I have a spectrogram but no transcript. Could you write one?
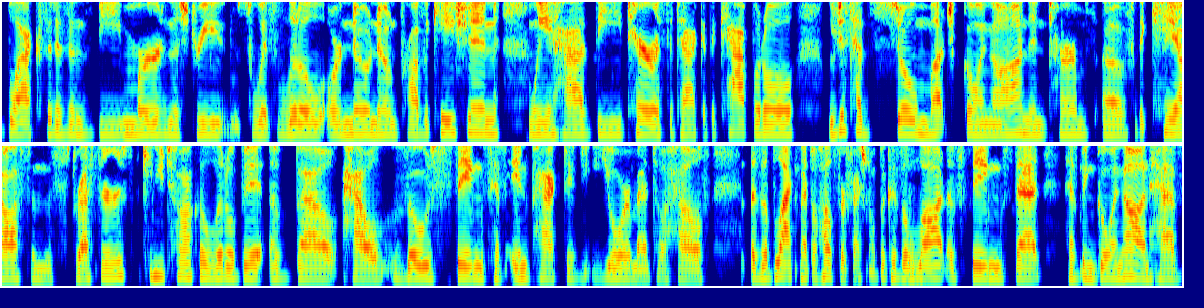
Black citizens be murdered in the streets with little or no known provocation. We had the terrorist attack at the Capitol. We've just had so much going on in terms of the chaos and the stressors. Can you talk a little bit about how those things have impacted? Impacted your mental health as a Black mental health professional? Because a mm-hmm. lot of things that have been going on have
